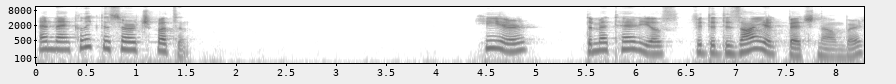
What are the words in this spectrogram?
and then click the search button. Here, the materials with the desired batch number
